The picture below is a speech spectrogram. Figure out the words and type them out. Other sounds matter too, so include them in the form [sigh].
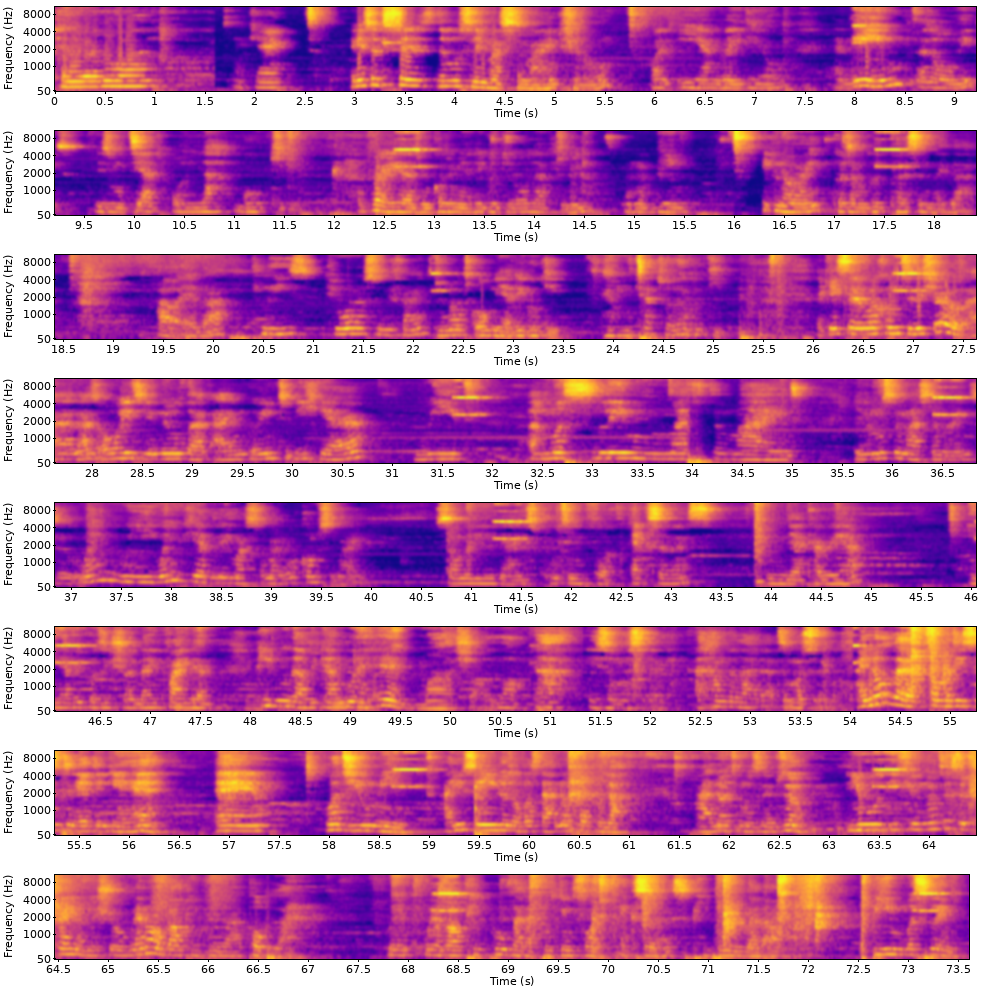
Hello everyone. Okay. Okay, so this is the Muslim Mastermind show on EN Radio. And name, as always, is Mutiat Olagoki. Everybody has been calling me a Adegoki all afternoon, and I've been ignoring because I'm a good person like that. However, please, if you want us to be friends, do not call me Adegoki. I'm [laughs] Mutiat Olagoki. Okay, so welcome to the show, and as always, you know that I am going to be here with a Muslim mastermind in a Muslim mastermind. So when we when you hear the name mastermind, what comes to mind? Somebody that is putting forth excellence in their career, in every position that you find them. People that we can go ahead, mashallah, that is a Muslim. Alhamdulillah, that's a Muslim. I know that somebody's sitting here thinking, eh, and what do you mean? Are you saying those of us that are not popular are not Muslims? No you if you notice the trend on the show, we're not about people that are popular. We're, we're about people that are putting forth excellence, people that are being Muslim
